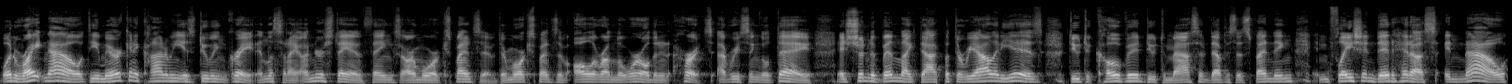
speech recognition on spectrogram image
when right now the American economy is doing great. And listen, I understand things are more expensive. They're more expensive all around the world and it hurts every single day. It shouldn't have been like that, but the reality is, due to COVID, due to massive deficit spending, inflation did hit us, and now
